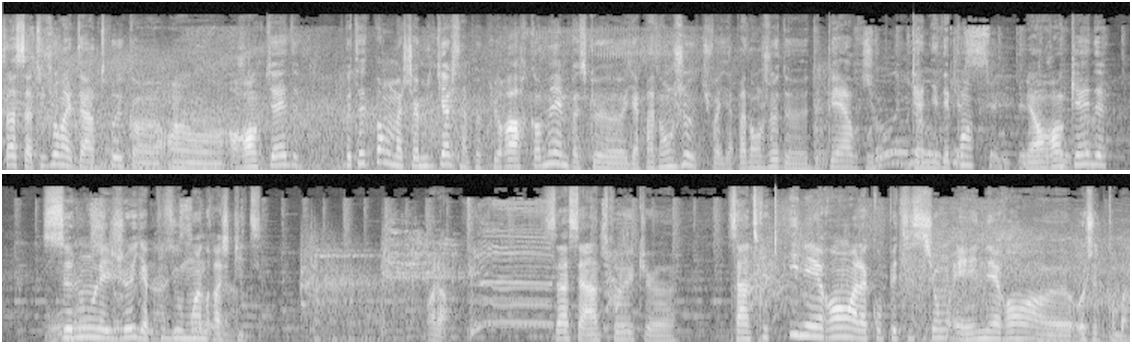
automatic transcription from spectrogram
Ça, ça a toujours été un truc en, ranked. Peut-être pas en match amical, c'est un peu plus rare quand même, parce qu'il n'y a pas d'enjeu, tu vois, il n'y a pas d'enjeu de, de perdre ou de gagner des points. Mais en ranked, selon les jeux, il y a plus ou moins de rage quit. Voilà. Ça, c'est un truc... euh, c'est un truc inhérent à la compétition et inhérent euh, au jeu de combat.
